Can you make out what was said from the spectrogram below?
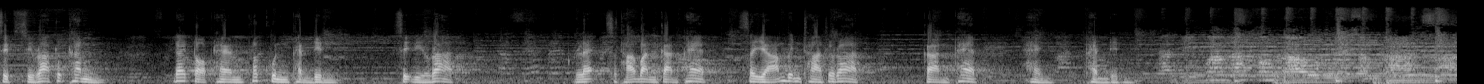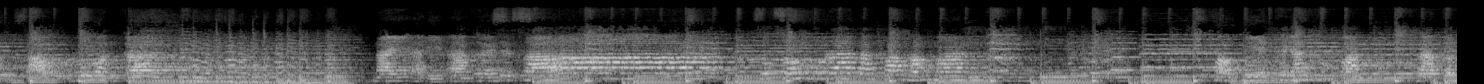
สิทธิศิริราชทุกท่าน ได้ตอบแทนพระคุณแผ่นดิน ศิริราช และสถาบันการแพทย์สยามบินทราธิราช การแพทย์แห่งแผ่นดินความรักของเราในสำคัญสามเศร้าร่วมกัน ในอดีตตามเคยศึกษา สุขสมราตั้งความหวังมันเฝ้าเพียรขยันทุกวันตราบจน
